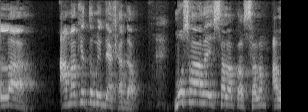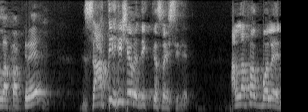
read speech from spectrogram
আল্লাহ, আমাকে তুমি দেখা দাও। মুসা আলাই সালাতাম আল্লাহ পাকরে জাতি হিসেবে দেখতে চাইছিলেন। আল্লাহ পাক বলেন,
